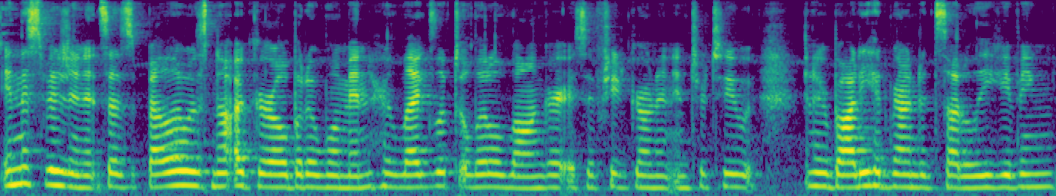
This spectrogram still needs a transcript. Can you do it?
In this vision, it says Bella was not a girl but a woman. Her legs looked a little longer, as if she'd grown an inch or two, and her body had rounded subtly, giving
